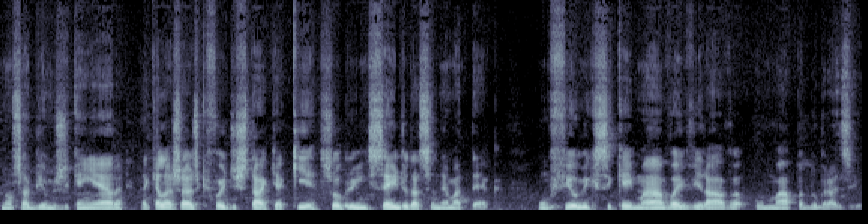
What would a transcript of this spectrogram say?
não sabíamos de quem era, daquela charge que foi destaque aqui sobre o incêndio da Cinemateca, um filme que se queimava e virava o mapa do Brasil.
